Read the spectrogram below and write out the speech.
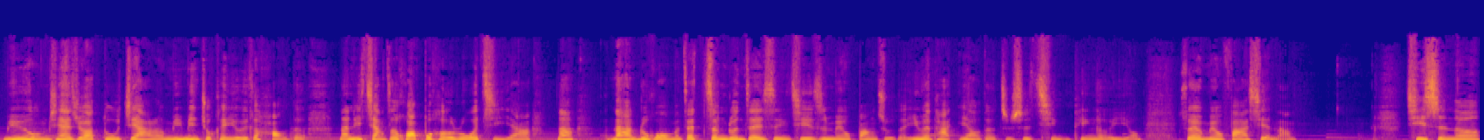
明明我们现在就要度假了，明明就可以有一个好的。那你讲这话不合逻辑呀？那那如果我们在争论这件事情，其实是没有帮助的，因为他要的只是倾听而已哦。所以有没有发现啊？其实呢，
